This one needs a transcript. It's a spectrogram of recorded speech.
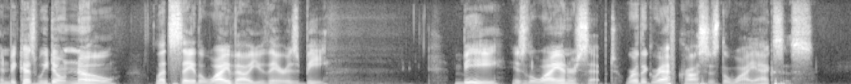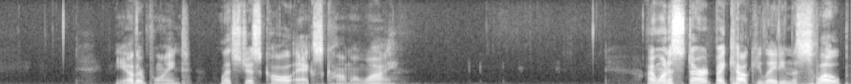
and because we don't know, let's say the y value there is b. b is the y-intercept, where the graph crosses the y-axis. The other point, let's just call x comma y. I want to start by calculating the slope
